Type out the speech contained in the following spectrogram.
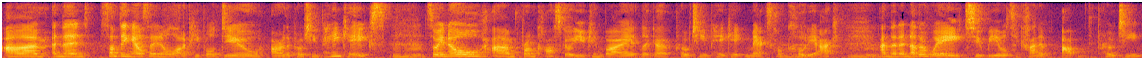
Um, and then something else that I know a lot of people do are the protein pancakes. So I know um, from Costco you can buy like a protein pancake mix called Kodiak. And then another way to be able to kind of up the protein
